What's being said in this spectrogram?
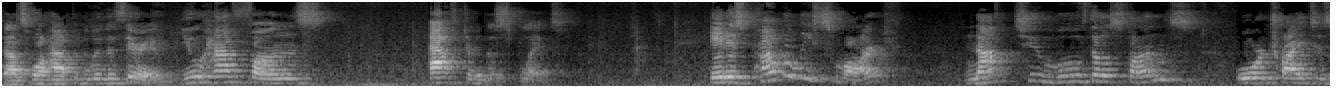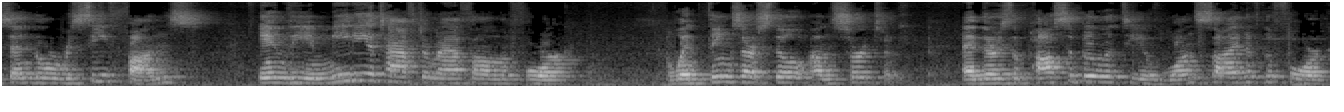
That's what happened with Ethereum. You have funds after the split. It is probably smart not to move those funds or try to send or receive funds in the immediate aftermath on the fork when things are still uncertain. And there's the possibility of one side of the fork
